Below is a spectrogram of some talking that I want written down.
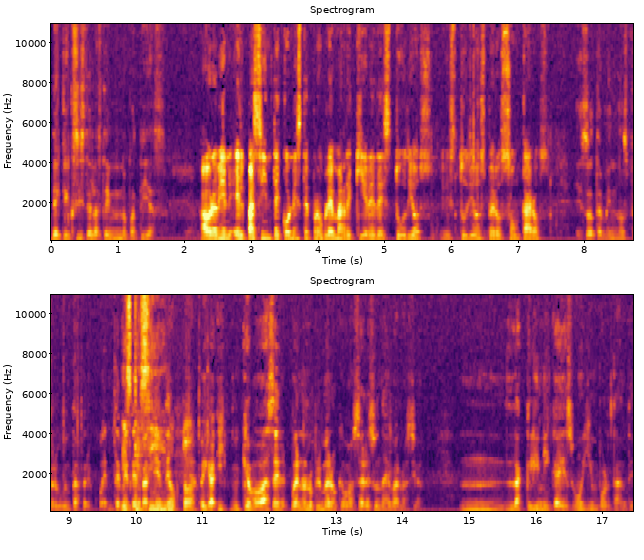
de que existen las tendinopatías. Ahora bien, ¿el paciente con este problema requiere de estudios? Estudios, pero son caros. Eso también nos pregunta frecuentemente es que Sí, doctor. Oiga, ¿y qué va a hacer? Bueno, lo primero que vamos a hacer es una evaluación. Mm, la clínica es muy importante.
